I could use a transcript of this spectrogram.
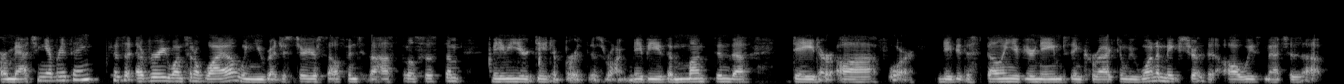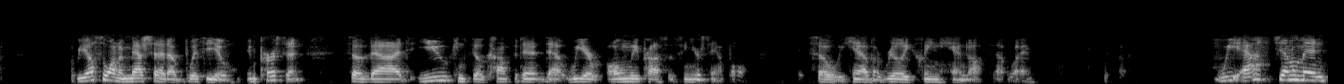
are matching everything. Because every once in a while, when you register yourself into the hospital system, maybe your date of birth is wrong. Maybe the month and the date are off, or maybe the spelling of your name is incorrect. And we want to make sure that always matches up. We also want to match that up with you in person so that you can feel confident that we are only processing your sample. So we can have a really clean handoff that way. We ask gentlemen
